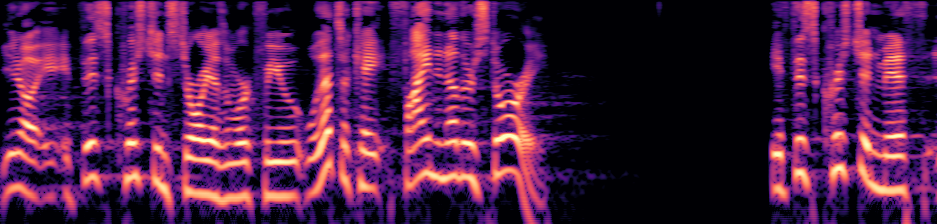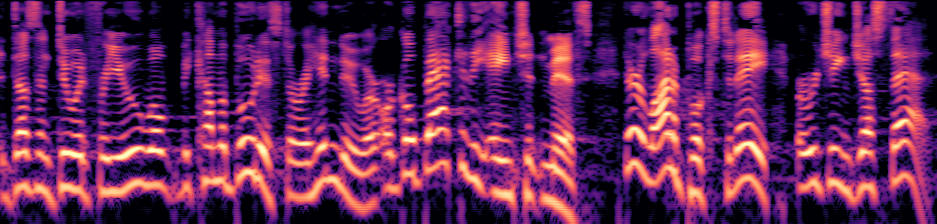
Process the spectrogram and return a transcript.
You know, if this Christian story doesn't work for you, well, that's okay. Find another story. If this Christian myth doesn't do it for you, well, become a Buddhist or a Hindu or, or go back to the ancient myths. There are a lot of books today urging just that.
